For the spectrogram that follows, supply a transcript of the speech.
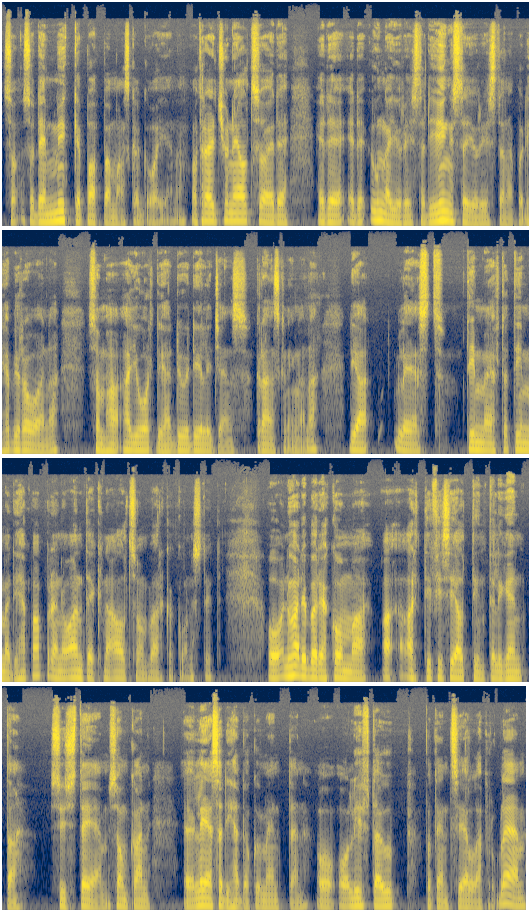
så, så det är mycket papper man ska gå igenom. Och traditionellt så är det, är det, är det unga jurister, de yngsta juristerna på de här byråerna som har, har gjort de här due diligence-granskningarna. De har läst timme efter timme de här pappren och anteckna allt som verkar konstigt. Och nu har det börjat komma artificiellt intelligenta system som kan eh, läsa de här dokumenten och, och lyfta upp potentiella problem.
